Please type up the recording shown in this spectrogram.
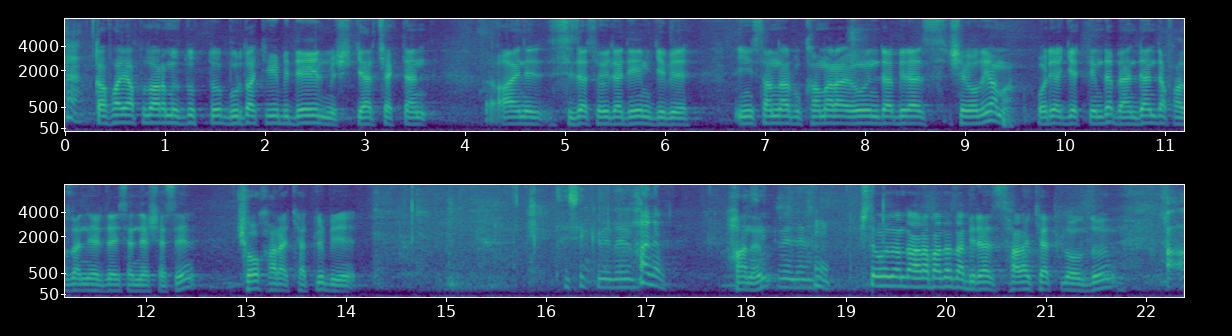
Ha. Kafa yapılarımız tuttu. Buradaki gibi değilmiş. Gerçekten aynı size söylediğim gibi insanlar bu kamera önünde biraz şey oluyor ama oraya gittiğimde benden de fazla neredeyse neşesi. Çok hareketli bir Teşekkür ederim. Hanım. hanım. Teşekkür ederim. İşte oradan da arabada da biraz hareketli oldu. Aa,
